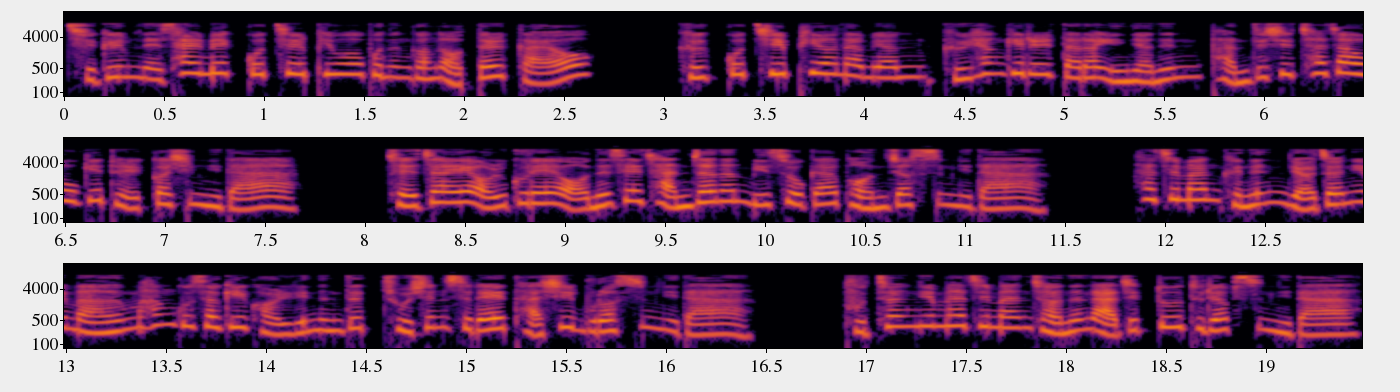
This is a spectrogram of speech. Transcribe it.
지금 내 삶의 꽃을 피워보는 건 어떨까요? 그 꽃이 피어나면 그 향기를 따라 인연은 반드시 찾아오게 될 것입니다. 제자의 얼굴에 어느새 잔잔한 미소가 번졌습니다. 하지만 그는 여전히 마음 한구석이 걸리는 듯 조심스레 다시 물었습니다. 부처님 하지만 저는 아직도 두렵습니다.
